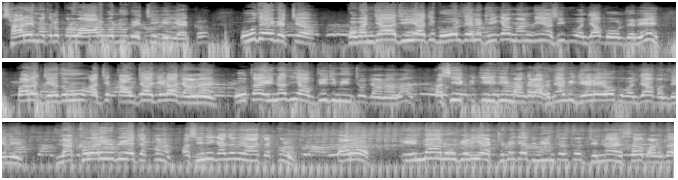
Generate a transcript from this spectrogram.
ਸਾਰੇ ਮਤਲਬ ਪਰਿਵਾਰ ਵੱਲੋਂ ਵੇਚੀ ਗਈ ਹੈ ਇੱਕ। ਉਹਦੇ ਵਿੱਚ 52 ਜੀ ਅੱਜ ਬੋਲਦੇ ਨੇ, ਠੀਕ ਆ, ਮੰਨਦੇ ਹਾਂ, ਅਸੀਂ 52 ਬੋਲਦੇ ਨੇ। ਪਰ ਜਦੋਂ ਅੱਜ ਕਬਜ਼ਾ ਜਿਹੜਾ ਜਾਣਾ ਉਹ ਤਾਂ ਇਹਨਾਂ ਦੀ ਆਪਦੀ ਜ਼ਮੀਨ ਚੋਂ ਜਾਣਾ ਨਾ। ਅਸੀਂ ਇੱਕ ਚੀਜ਼ ਦੀ ਮੰਗ ਰੱਖਦੇ ਹਾਂ ਵੀ ਜਿਹੜੇ ਉਹ 52 ਬੰਦੇ ਨੇ, ਲੱਖ ਵਾਰੀ ਰੁਪਏ ਚੱਕਣ, ਅਸੀਂ ਨਹੀਂ ਕਹਿੰਦੇ ਵੀ ਨਾ ਚੱਕਣ। ਪਰ ਇਹਨਾਂ ਨੂੰ ਜਿਹੜੀ 8 ਵਿਗੇ ਜ਼ਮੀਨ ਦੇ ਵਿੱਚੋਂ ਜਿੰਨਾ ਹਿੱਸਾ ਬਣਦਾ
